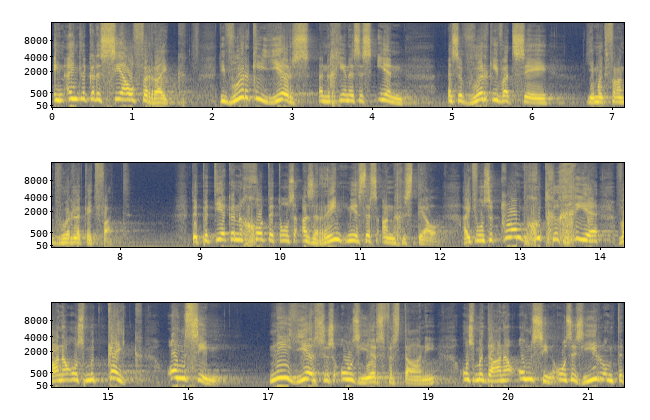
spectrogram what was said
en eintlik hulle self verryk die woordjie heers in Genesis 1 is 'n woordjie wat sê jy moet verantwoordelikheid vat Dit beteken God het ons as rentmeesters aangestel. Hy het vir ons 'n klomp goed gegee waarna ons moet kyk, omsien. Nie heer soos ons heers verstaan nie. Ons moet daarna omsien. Ons is hier om te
